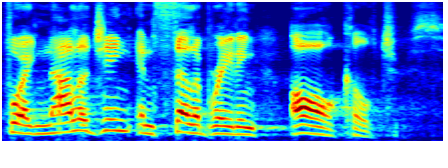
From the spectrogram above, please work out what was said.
for acknowledging and celebrating all cultures.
